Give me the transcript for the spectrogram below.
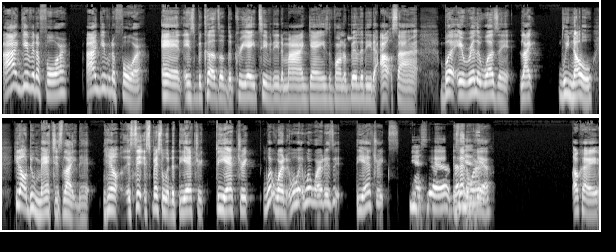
I give it a four. I give it a four. And it's because of the creativity, the mind games, the vulnerability, the outside. But it really wasn't like we know he don't do matches like that. You Him, especially with the theatric, theatric. What word? What, what word is it? Theatrics. Yes. Yeah. Is that yeah, the word? Yeah. Okay.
